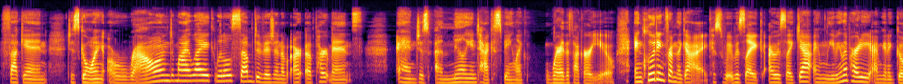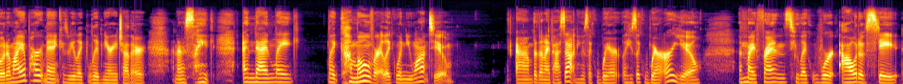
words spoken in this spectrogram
fucking just going around my like little subdivision of our apartments and just a million texts being like, where the fuck are you? Including from the guy. Cause it was like, I was like, yeah, I'm leaving the party. I'm going to go to my apartment because we like live near each other. And I was like, and then like, like come over like when you want to. Um, but then I passed out and he was like, where, he's like, where are you? And my friends who like were out of state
